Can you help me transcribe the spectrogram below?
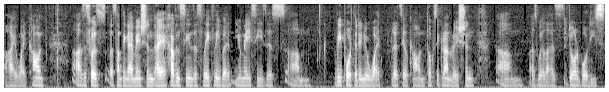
a high white count. Uh, this was uh, something I mentioned. I haven't seen this lately, but you may see this um, reported in your white blood cell count. Toxic granulation, um, as well as Döhle bodies,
